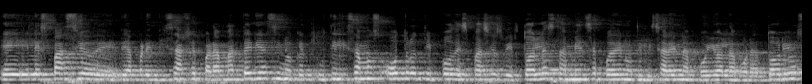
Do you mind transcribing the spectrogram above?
eh, el espacio de, aprendizaje para materias, sino que utilizamos otro tipo de espacios virtuales, también se pueden utilizar en apoyo a laboratorios,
